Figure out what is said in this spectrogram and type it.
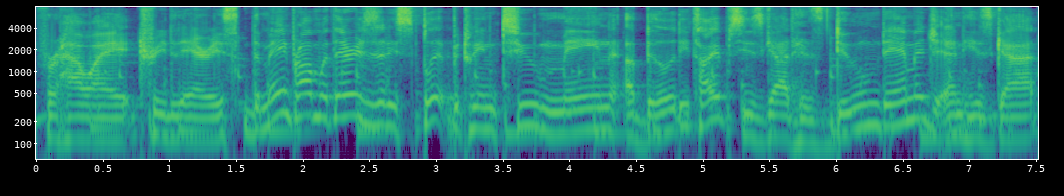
for how I treated Ares. The main problem with Ares is that he's split between two main ability types. He's got his Doom damage and he's got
